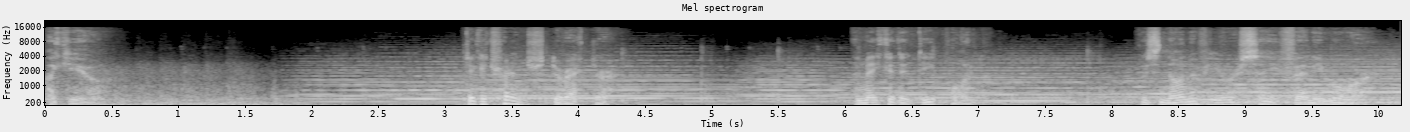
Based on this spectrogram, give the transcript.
Like you. Dig a trench, Director. And make it a deep one. Because none of you are safe anymore.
